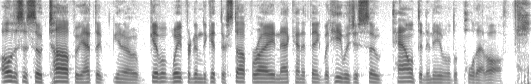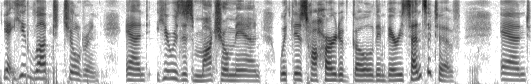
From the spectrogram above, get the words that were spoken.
"Oh, this is so tough. We have to, you know, give wait for them to get their stuff right and that kind of thing." But he was just so talented and able to pull that off. Yeah, he loved children. And here was this macho man with this heart of gold and very sensitive. And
